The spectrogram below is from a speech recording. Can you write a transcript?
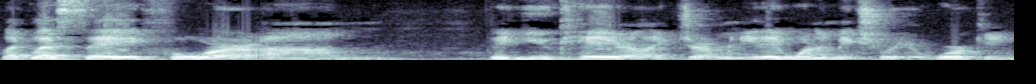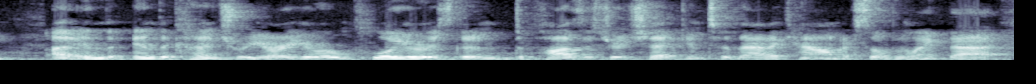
like, let's say for um, the UK or like Germany, they want to make sure you're working uh, in the in the country, or your employer is going to deposit your check into that account or something like that.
